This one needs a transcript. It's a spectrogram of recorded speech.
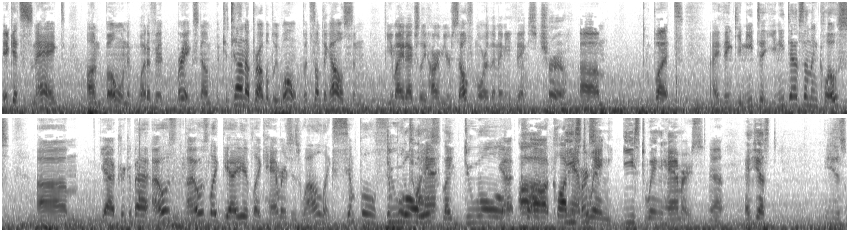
It gets snagged on bone. What if it breaks? Now, katana probably won't, but something else, and you might actually harm yourself more than anything. It's true. Um, but I think you need to you need to have something close. Um, yeah, cricket bat. I always I always like the idea of like hammers as well, like simple simple dual tools. ha- like dual Yeah, claw- uh, clawed east hammers. wing Estwing hammers yeah. and just you just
